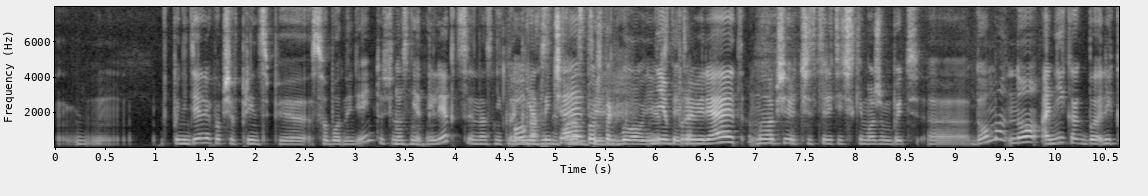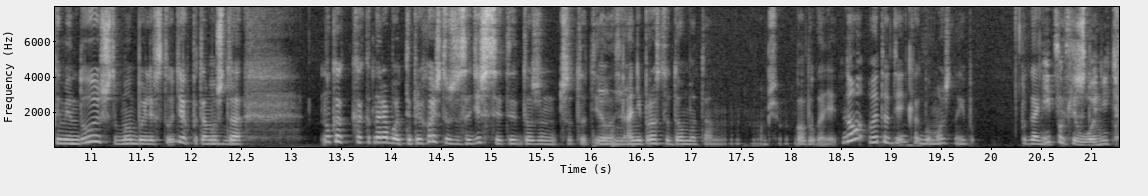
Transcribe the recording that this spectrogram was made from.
в понедельник вообще, в принципе, свободный день, то есть у нас Мгм. нет ни лекции, нас никто не Прекрасный отмечает, тоже так было в не проверяет. Мы вообще чисто теоретически можем быть э, дома, но они как бы рекомендуют, чтобы мы были в студиях, потому Мгм. что ну, как, как на работе. Ты приходишь, ты уже садишься, и ты должен что-то делать, Мгм. а не просто дома там, в общем, балду гонять. Но в этот день как бы можно и погонять. И если что. пофилонить.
